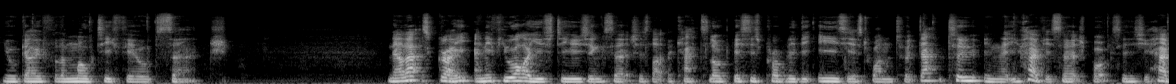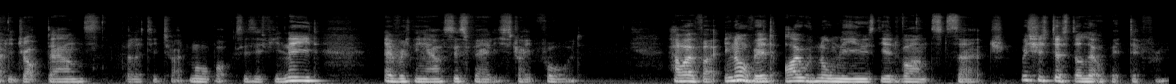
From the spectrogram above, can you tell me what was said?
you'll go for the multi-field search. Now that's great, and if you are used to using searches like the catalogue, this is probably the easiest one to adapt to in that you have your search boxes, you have your drop downs, ability to add more boxes if you need, everything else is fairly straightforward. However, in Ovid, I would normally use the advanced search, which is just a little bit different.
